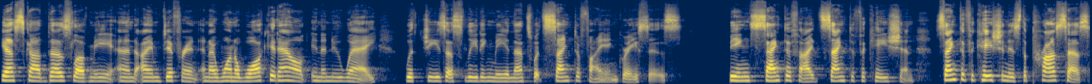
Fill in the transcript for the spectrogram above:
yes, God does love me and I'm different and I want to walk it out in a new way with Jesus leading me. And that's what sanctifying grace is being sanctified, sanctification. Sanctification is the process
